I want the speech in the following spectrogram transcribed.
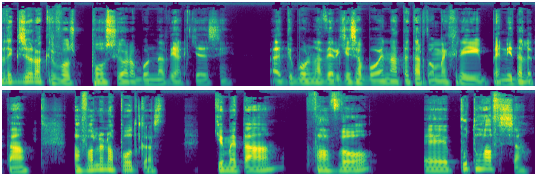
δεν ξέρω ακριβώς πόση ώρα μπορεί να διαρκέσει. Δηλαδή, τι μπορεί να διαρκέσει από ένα τέταρτο μέχρι 50 λεπτά. Θα βάλω ένα podcast. Και μετά θα δω ε, πού το άφησα.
